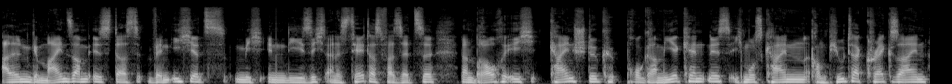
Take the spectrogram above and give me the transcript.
Allen gemeinsam ist, dass wenn ich jetzt mich in die Sicht eines Täters versetze, dann brauche ich kein Stück Programmierkenntnis, ich muss kein Computercrack sein,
